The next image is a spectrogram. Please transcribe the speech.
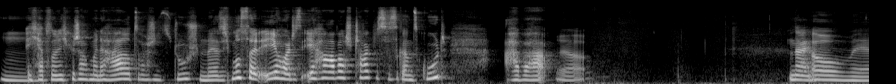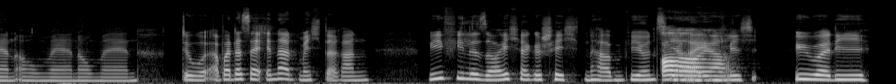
Hm. Ich habe es noch nicht geschafft, meine Haare zu waschen, zu duschen. Also ich musste halt eh, heute ist eh Haarwaschtag, das ist ganz gut. Aber Ja. Nein. Oh man, oh man, oh man. Du, aber das erinnert mich daran, wie viele solcher Geschichten haben wir uns Oh, hier ja. eigentlich über die,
